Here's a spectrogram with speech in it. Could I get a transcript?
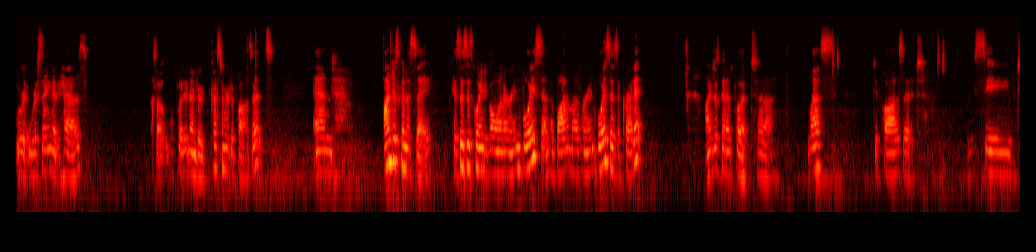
we're, we're saying that it has. So we'll put it under customer deposits. And I'm just going to say, because this is going to go on our invoice, and the bottom of our invoice is a credit, I'm just going to put uh, less deposit received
